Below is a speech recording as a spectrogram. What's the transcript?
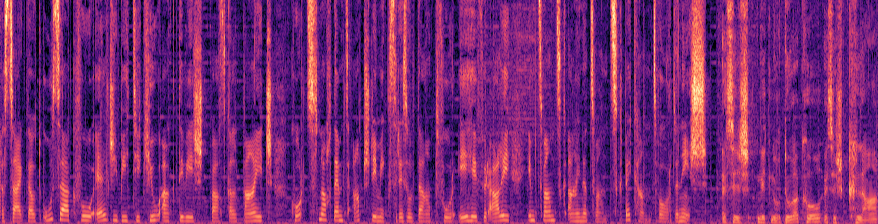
Das zeigt auch die Aussage von LGBTQ-Aktivist Pascal Paitsch kurz nachdem das Abstimmungsresultat für Ehe für alle im 2021 bekannt worden ist. Es ist nicht nur durchgekommen, es ist klar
